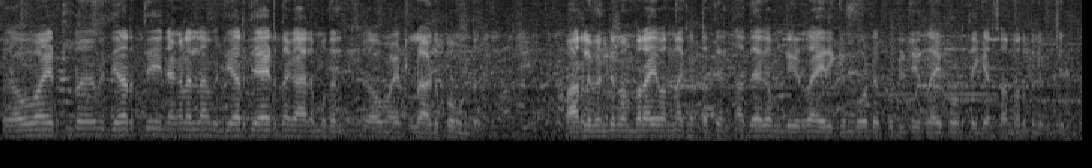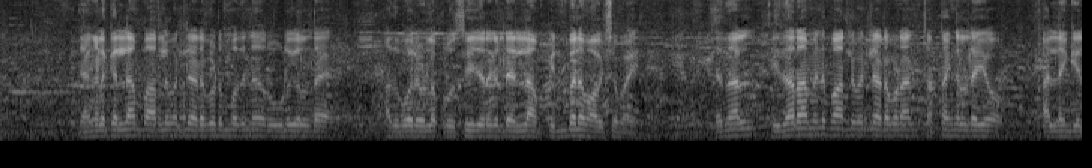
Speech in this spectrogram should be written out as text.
സഖാവുമായിട്ടുള്ള വിദ്യാർത്ഥി ഞങ്ങളെല്ലാം വിദ്യാർത്ഥിയായിരുന്ന കാലം മുതൽ സുഖവുമായിട്ടുള്ള അടുപ്പമുണ്ട്. പാർലമെന്റ് മെമ്പറായി വന്ന ഘട്ടത്തിൽ അദ്ദേഹം ലീഡറായിരിക്കുമ്പോൾ ഡെപ്യൂട്ടി ലീഡറായി പ്രവർത്തിക്കാൻ സന്ദർഭം ലഭിച്ചിരുന്നു. ഞങ്ങൾക്കെല്ലാം പാർലമെന്റിൽ ഇടപെടുമ്പോൾ റൂളുകളുടെ അതുപോലെയുള്ള പ്രൊസീജിയറുകളുടെ എല്ലാം പിൻബലം ആവശ്യമായി. എന്നാൽ സീതാറാമിന് പാർലമെന്റിൽ ഇടപെടാൻ ചട്ടങ്ങളുടെയോ അല്ലെങ്കിൽ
